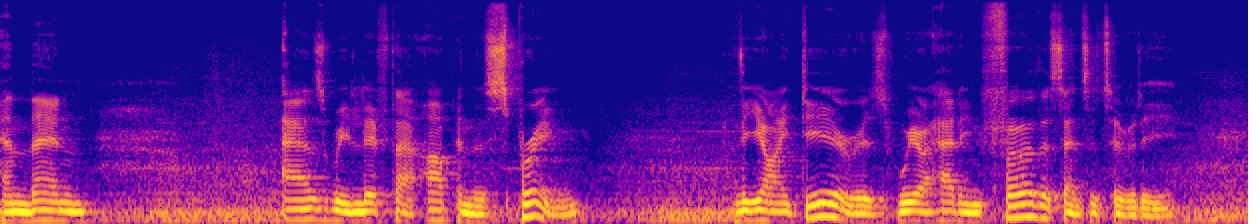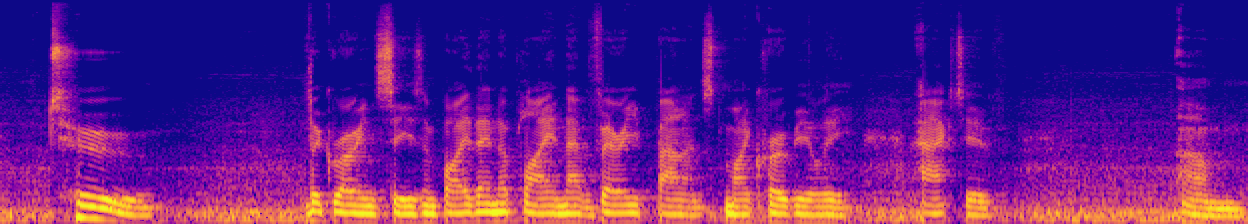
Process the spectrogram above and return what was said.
And then as we lift that up in the spring, the idea is we are adding further sensitivity to the growing season by then applying that very balanced microbially active um,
